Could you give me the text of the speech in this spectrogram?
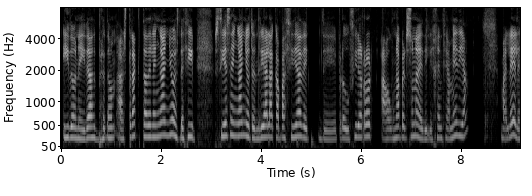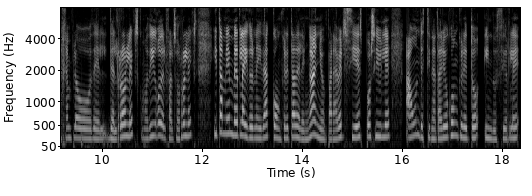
abstracta del engaño, es decir, si ese engaño tendría la capacidad de producir error a una persona de diligencia media, ¿vale? El ejemplo del, Rolex, como digo, del falso Rolex, y también ver la idoneidad concreta del engaño para ver si es posible a un destinatario concreto inducirle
